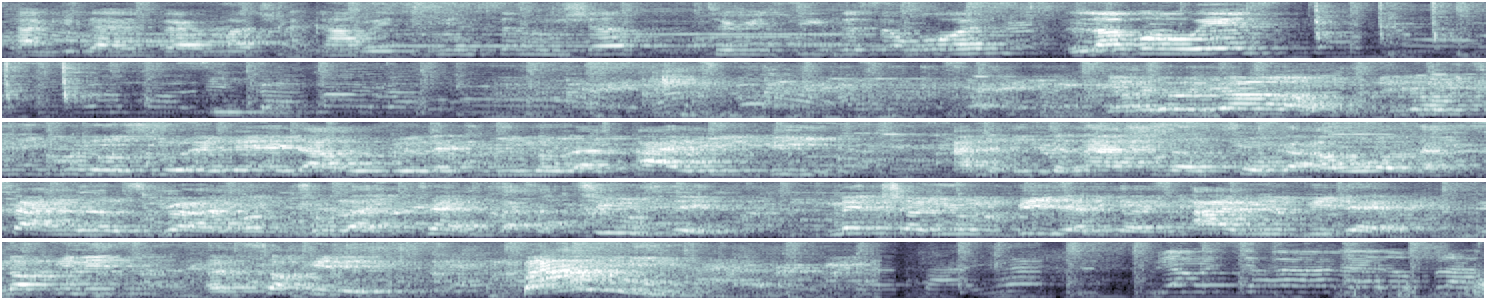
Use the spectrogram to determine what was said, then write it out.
Thank you guys very much. I can't wait to be in St. Lucia to receive this award. Love always. See you then. Yo, yo, yo! You know, it's Bruno Show, that will let me know that I will be at the International Soca Awards at Sandals Grand on July 10th. That's a Tuesday. Make sure you will be there because I will be there, knocking it and sucking it. Bam! Yo, it's your girl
